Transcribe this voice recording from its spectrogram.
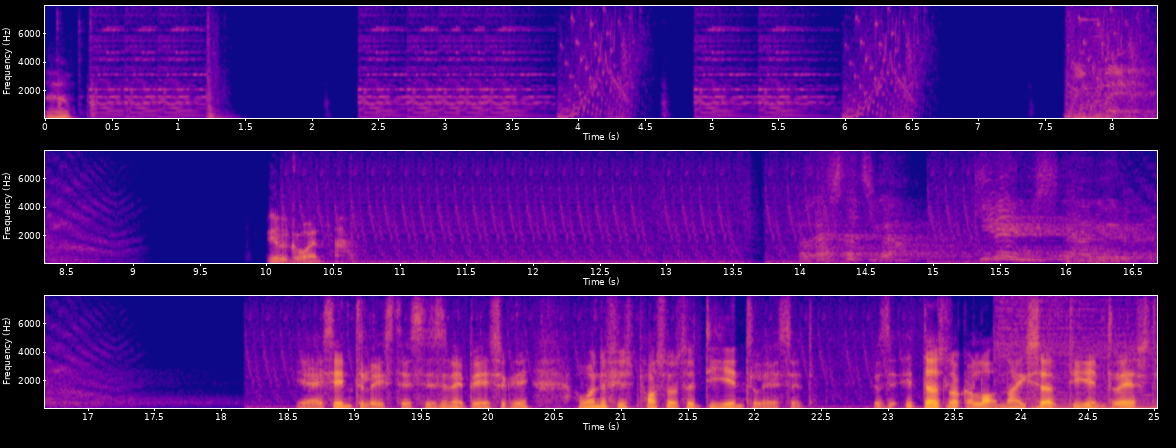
No. Here we go in. Yeah, it's interlaced this, isn't it, basically? I wonder if it's possible to de-interlace it. Because it does look a lot nicer de-interlaced.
